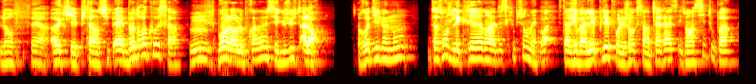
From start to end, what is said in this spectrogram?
L'enfer. Ok, putain, super. Eh, bonne reco ça. Hmm. Bon, alors le problème, c'est que juste. Alors, redis le nom. De toute façon, je l'écrirai dans la description, mais Ouais. si t'arrives à les play pour les gens que ça intéresse, ils ont un site ou pas?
